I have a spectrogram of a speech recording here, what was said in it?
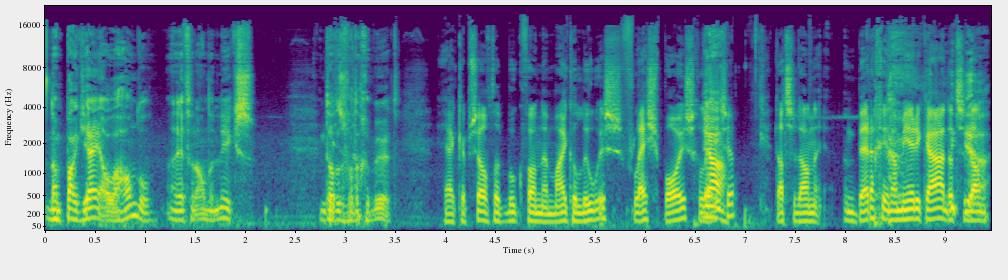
dan pak jij alle handel en heeft een ander niks. En dat is wat er gebeurt. Ja, ik heb zelf dat boek van eh, Michael Lewis, Flash Boys, gelezen. Dat ze dan een berg in Amerika, dat ze Ja. dan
